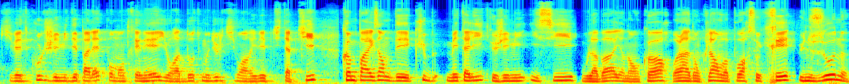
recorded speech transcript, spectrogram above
qui va être cool. J'ai mis des palettes pour m'entraîner. Il y aura d'autres modules qui vont arriver petit à petit, comme par exemple des cubes métalliques que j'ai mis ici ou là-bas. Il y en a encore. Voilà, donc là, on va pouvoir se créer une zone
